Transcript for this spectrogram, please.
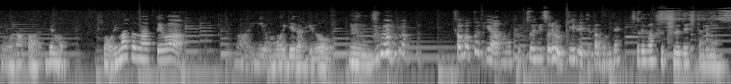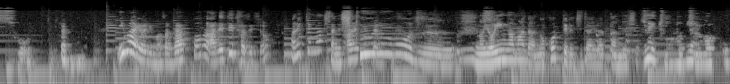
そう、なんか、でも、そう、今となっては、まあ、いい思い出だけど、うん。その時はもう普通にそれを受け入れてたもんね。それが普通でしたね。そう。今よりもさ、学校が荒れてたでしょ？荒れてましたね。ス荒れてたクールウォーズの余韻がまだ残ってる時代だったんでしょうね、きちょっとねうど中。学校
